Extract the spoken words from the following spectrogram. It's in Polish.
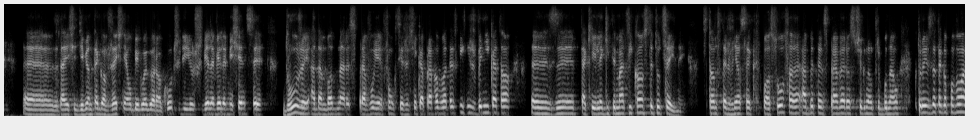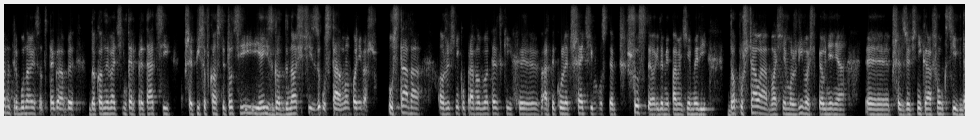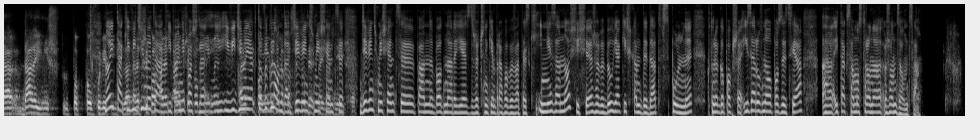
zdaje się 9 września ubiegłego roku, czyli już wiele, wiele miesięcy dłużej Adam Bodnar sprawuje funkcję Rzecznika Praw Obywatelskich niż wynika to e, z takiej legitymacji konstytucyjnej. Stąd też wniosek posłów, e, aby tę sprawę rozstrzygnął Trybunał, który jest do tego powołany. Trybunał jest od tego, aby dokonywać interpretacji przepisów Konstytucji i jej zgodności z ustawą, ponieważ ustawa o Rzeczniku Praw Obywatelskich y, w artykule trzecim ustęp szósty, o ile mnie pamięć nie myli, dopuszczała właśnie możliwość pełnienia y, przez rzecznika funkcji da, dalej niż po, po upływie No i tak, lat, i widzimy tak, ale, i panie pośle, i, i widzimy jak to wygląda. Dziewięć miesięcy, dziewięć miesięcy pan Bodnar jest rzecznikiem praw obywatelskich i nie zanosi się, żeby był jakiś kandydat wspólny, którego poprze i zarówno opozycja, a, i tak samo strona rządząca.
